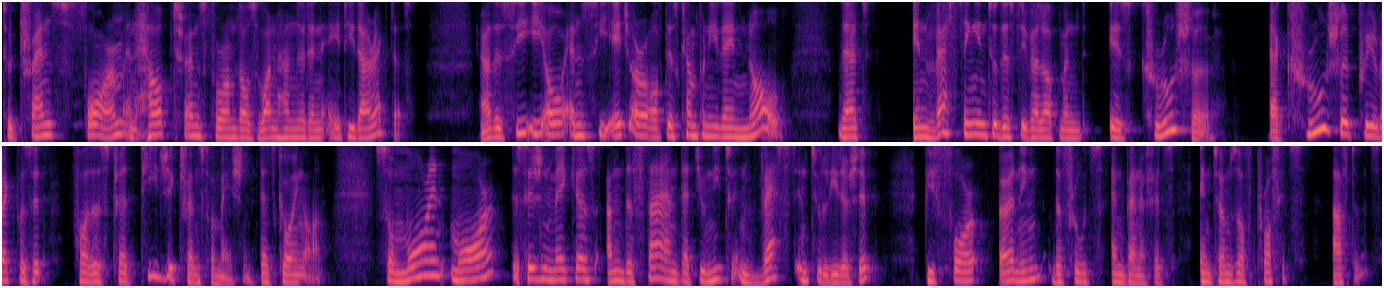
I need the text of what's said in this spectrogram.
to transform and help transform those 180 directors. Now, the CEO and CHRO of this company, they know that investing into this development is crucial, a crucial prerequisite for the strategic transformation that's going on. So, more and more decision makers understand that you need to invest into leadership before earning the fruits and benefits in terms of profits afterwards.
